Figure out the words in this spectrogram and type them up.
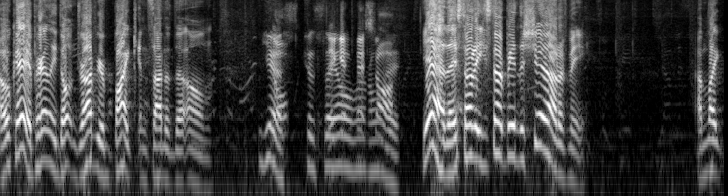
Okay, apparently don't drive your bike inside of the, um... yes, because they, they get all run pissed away. off. Yeah, they started, he started beating the shit out of me. I'm like,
